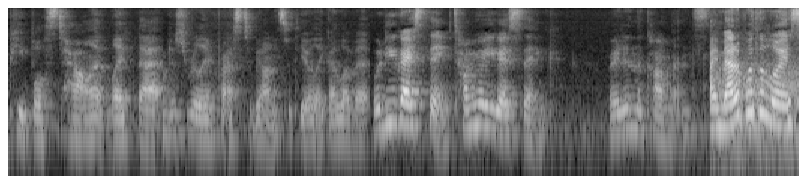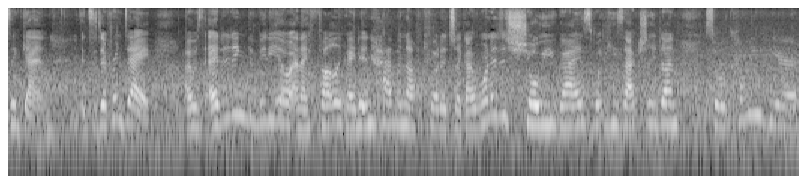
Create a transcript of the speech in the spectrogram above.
people's talent like that. I'm just really impressed, to be honest with you. Like, I love it. What do you guys think? Tell me what you guys think. Write in the comments. I met up with Aloyas again. It's a different day. I was editing the video and I felt like I didn't have enough footage. Like I wanted to show you guys what he's actually done. So we're coming here.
